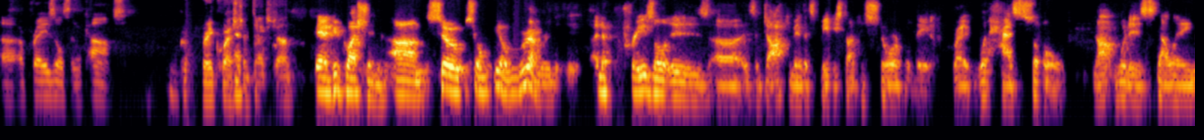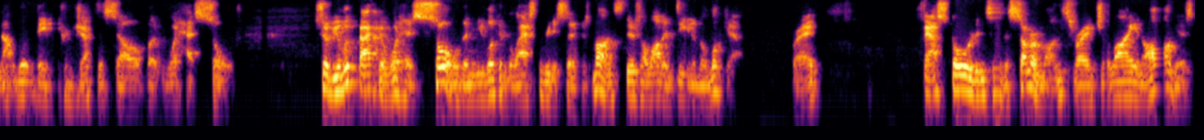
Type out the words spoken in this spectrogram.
uh, appraisals and comps. Great question. Thanks, John. Yeah, good question. Um, so, so you know, remember, an appraisal is uh, is a document that's based on historical data, right? What has sold, not what is selling, not what they project to sell, but what has sold. So, if you look back at what has sold and you look at the last three to six months, there's a lot of data to look at, right? Fast forward into the summer months, right? July and August,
